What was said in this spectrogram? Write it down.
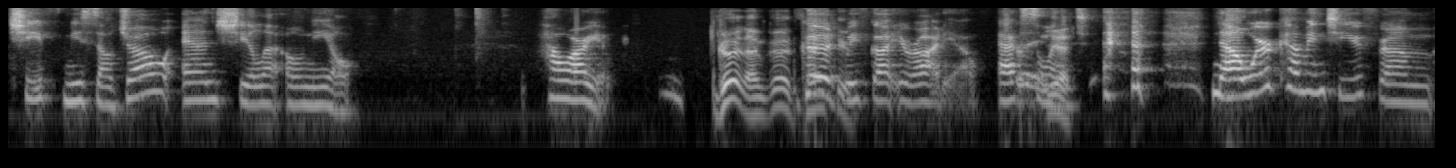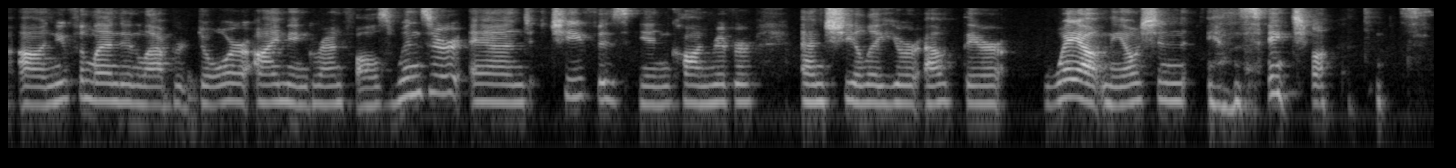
Chief Misel Joe and Sheila O'Neill. How are you? Good, I'm good. Good. We've got your audio. Excellent. Yes. now we're coming to you from uh, Newfoundland and Labrador. I'm in Grand Falls, Windsor, and Chief is in Conne River. And Sheila, you're out there, way out in the ocean in St. John's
